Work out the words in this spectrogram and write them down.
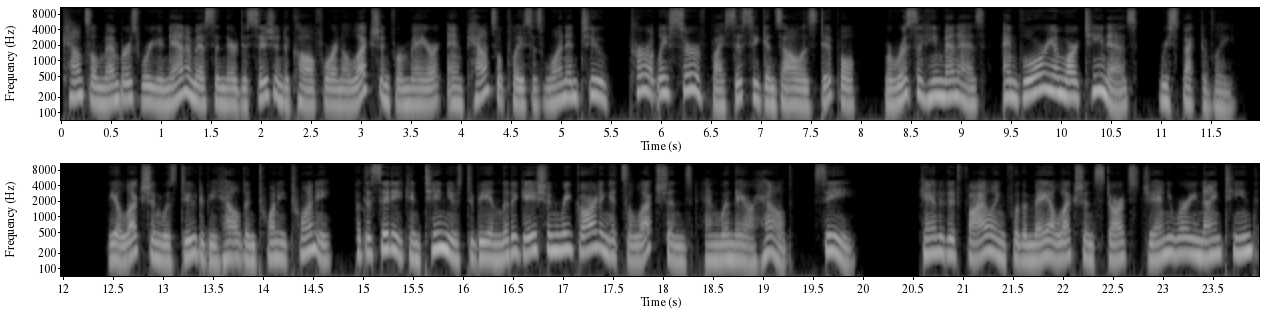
council members were unanimous in their decision to call for an election for mayor and council places 1 and 2, currently served by Cissy Gonzales-Dippel, Marissa Jimenez, and Gloria Martinez, respectively. The election was due to be held in 2020, but the city continues to be in litigation regarding its elections and when they are held. See. Candidate filing for the May election starts January 19th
